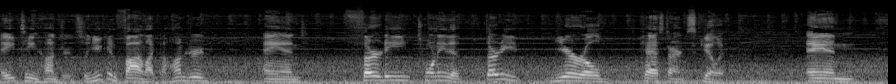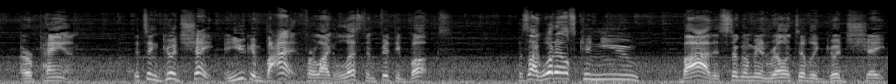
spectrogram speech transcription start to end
1800s. So you can find like a hundred and 30, 20 to 30 year old cast iron skillet and or pan. It's in good shape and you can buy it for like less than 50 bucks. It's like what else can you buy that's still going to be in relatively good shape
